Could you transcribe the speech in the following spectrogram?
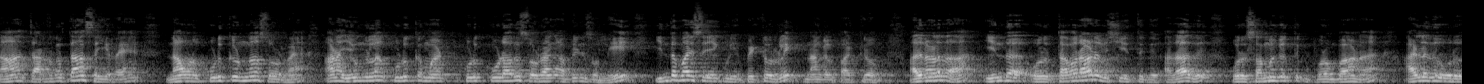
நான் தரத்தான் செய்கிறேன் நான் உனக்கு கொடுக்கணும் தான் சொல்கிறேன் ஆனால் இவங்கெல்லாம் கொடுக்க மா கொடுக்கக்கூடாதுன்னு சொல்கிறாங்க அப்படின்னு சொல்லி இந்த மாதிரி செய்யக்கூடிய பெற்றோர்களை நாங்கள் பார்க்கிறோம். அதனால தான் இந்த ஒரு தவறான விஷயத்துக்கு அதாவது ஒரு சமூகத்துக்கு புறம்பான அல்லது ஒரு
